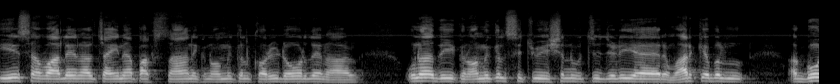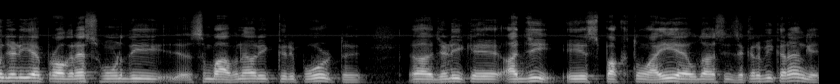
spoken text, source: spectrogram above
ਇਸ ਹਵਾਲੇ ਨਾਲ ਚਾਈਨਾ ਪਾਕਿਸਤਾਨ ਇਕਨੋਮਿਕਲ ਕੋਰੀਡੋਰ ਦੇ ਨਾਲ ਉਹਨਾਂ ਦੀ ਇਕਨੋਮਿਕਲ ਸਿਚੁਏਸ਼ਨ ਵਿੱਚ ਜਿਹੜੀ ਹੈ ਰਿਮਾਰਕੇਬਲ ਅੱਗੋਂ ਜਿਹੜੀ ਹੈ ਪ੍ਰੋਗਰੈਸ ਹੋਣ ਦੀ ਸੰਭਾਵਨਾ ਔਰ ਇੱਕ ਰਿਪੋਰਟ ਜਿਹੜੀ ਕਿ ਅੱਜ ਹੀ ਇਸ ਪੱਖ ਤੋਂ ਆਈ ਹੈ, ਉਹਦਾ ਅਸੀਂ ਜ਼ਿਕਰ ਵੀ ਕਰਾਂਗੇ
